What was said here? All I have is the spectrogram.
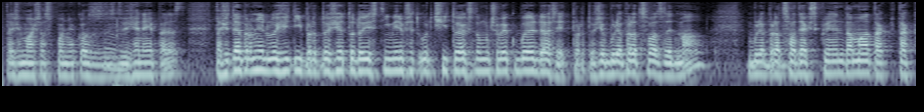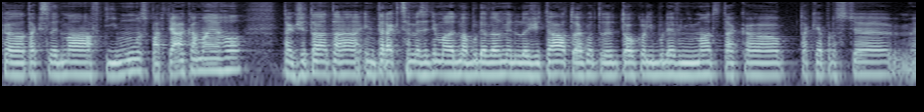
takže máš aspoň jako z- zdvižený prst. Takže to je pro mě důležitý, protože to do jistý míry předurčí to, jak se tomu člověku bude dařit, protože bude pracovat s lidma, bude pracovat jak s klientama, tak, tak, tak s lidma v týmu, s parťákama jeho, takže ta, ta interakce mezi těma lidma bude velmi důležitá a to, jako to, to okolí bude vnímat, tak, eh, tak je prostě eh,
